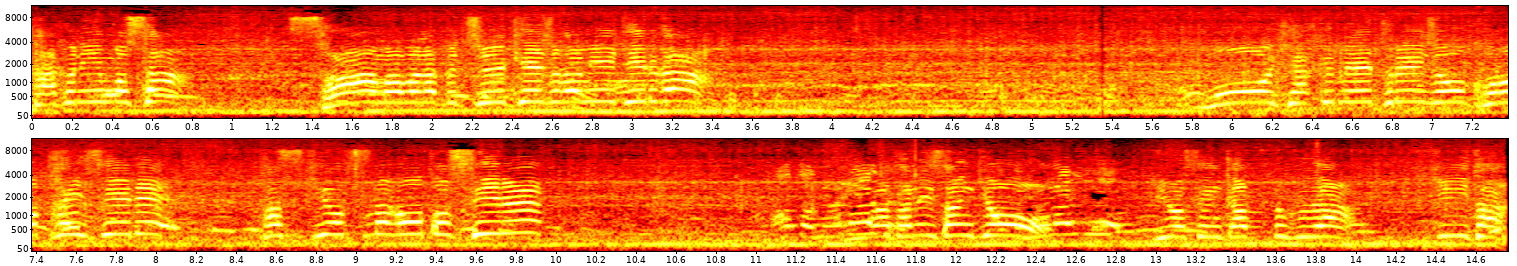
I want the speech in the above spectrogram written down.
確認もした。さあ間もなく中継所が見えているがもう 100m 以上この体勢でたすきをつなごうとしている。岩谷産業。広瀬監督が率いた。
